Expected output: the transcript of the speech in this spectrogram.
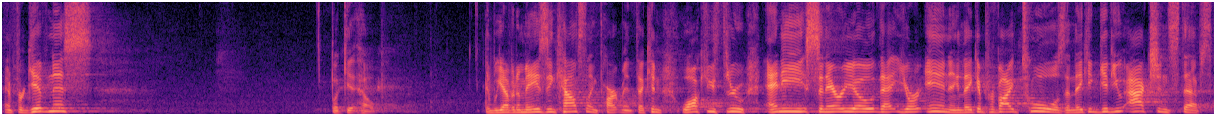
and forgiveness. But get help. And we have an amazing counseling department that can walk you through any scenario that you're in, and they can provide tools and they can give you action steps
